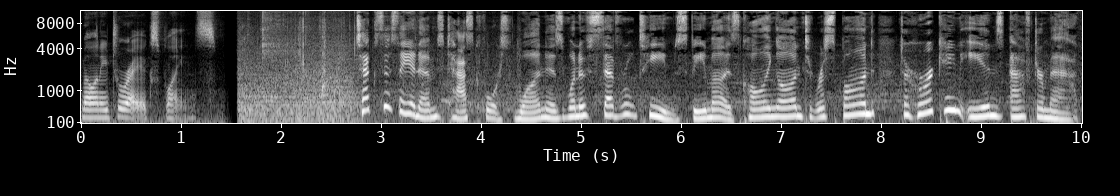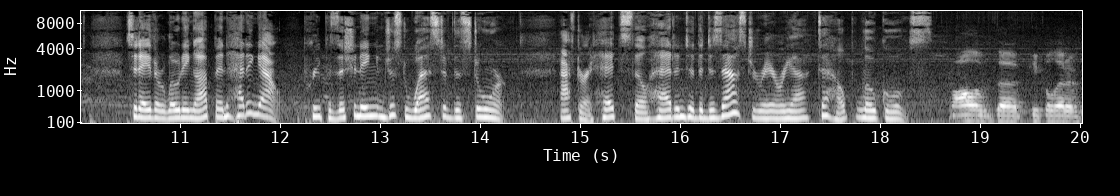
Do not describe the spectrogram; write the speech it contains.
Melanie Toure explains. Texas A&M's Task Force 1 is one of several teams FEMA is calling on to respond to Hurricane Ian's aftermath. Today they're loading up and heading out, pre-positioning just west of the storm. After it hits, they'll head into the disaster area to help locals. All of the people that have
